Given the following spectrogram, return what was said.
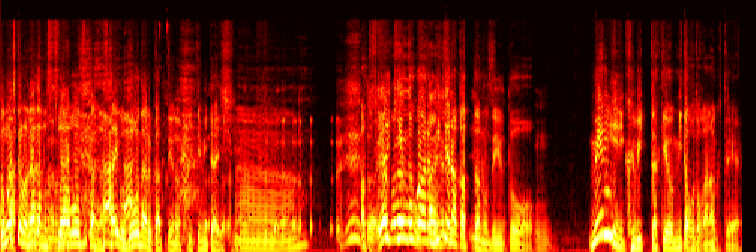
その人の中のスター・ウォーズ感が最後どうなるかっていうのを聞いてみたいし。うーんあと最近僕あれ見てなかったので言うと、うん、メリーに首ったけを見たことがなくて、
